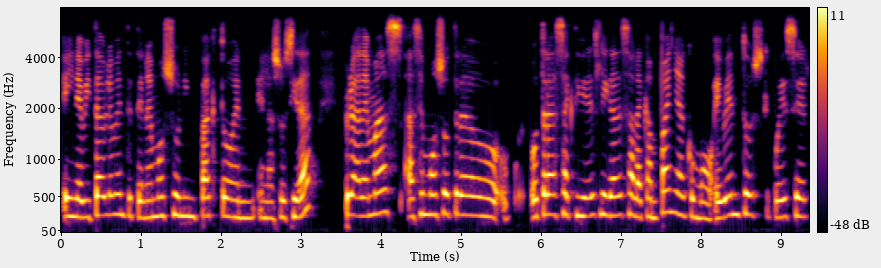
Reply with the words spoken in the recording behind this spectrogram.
inevitablemente tenemos un impacto en, la sociedad, pero además hacemos otras actividades ligadas a la campaña, como eventos, que puede ser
